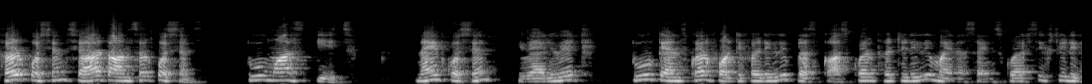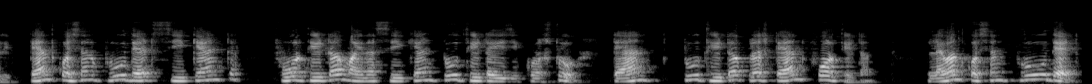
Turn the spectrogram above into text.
Third question short answer questions 2 marks each. Ninth question evaluate 2 tan square 45 degree plus cos square 30 degree minus sin square 60 degree. 10th question prove that secant 4 theta minus secant 2 theta is equals to tan 2 theta plus tan 4 theta. 11th question prove that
